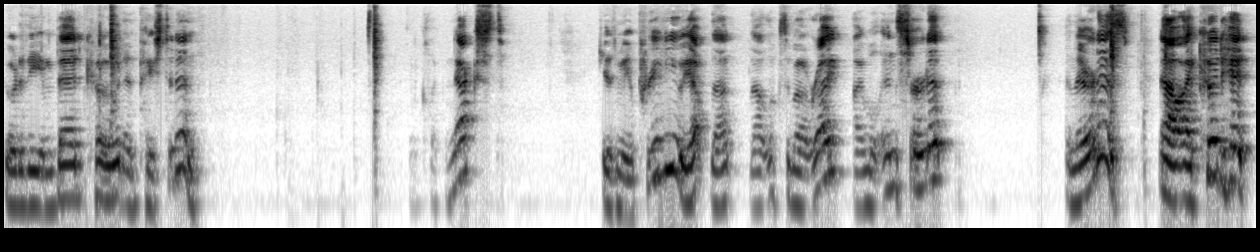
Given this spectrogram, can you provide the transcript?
go to the embed code and paste it in. Next. Gives me a preview. Yep, that, that looks about right. I will insert it. And there it is. Now, I could hit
